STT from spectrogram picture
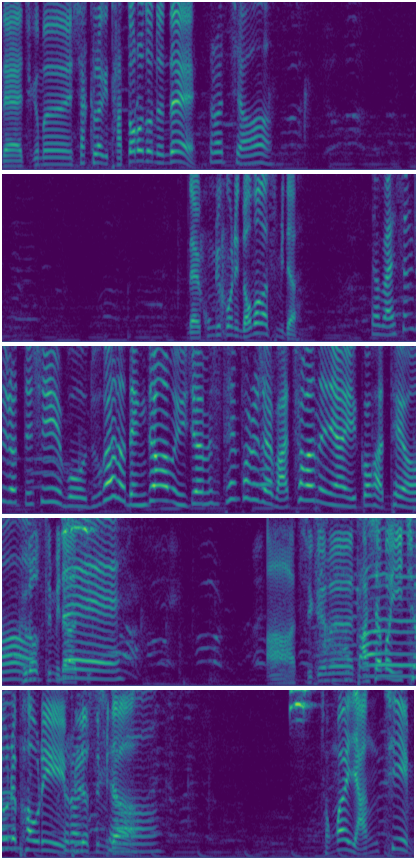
네 지금은 샤클락이 다 떨어졌는데 그렇죠. 네 공격권이 넘어갔습니다. 자, 말씀드렸듯이 뭐 누가 더 냉정함을 유지하면서 템포를 잘 맞춰가느냐일 것 같아요. 그렇습니다. 네. 아 지금은 자, 다시 한번. 이채훈의 파울이 그렇죠. 불렸습니다. 정말 양 팀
